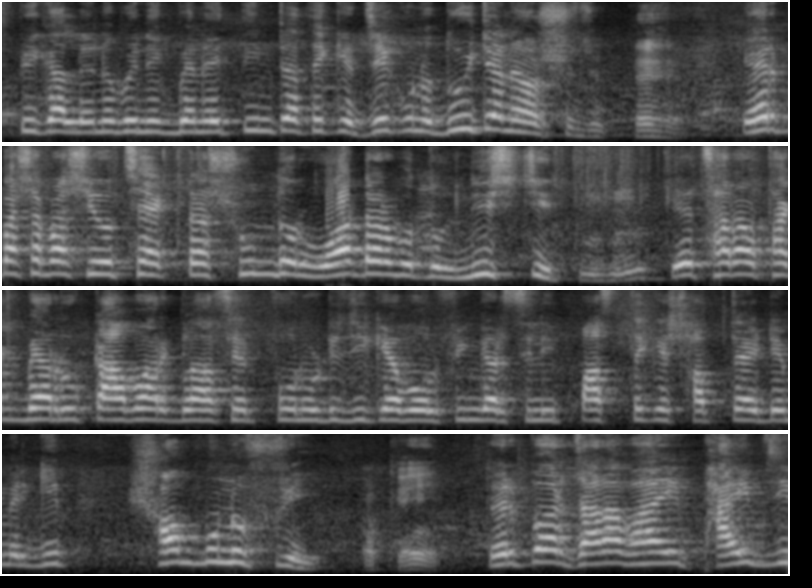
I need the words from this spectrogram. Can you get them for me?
স্পিকার লেনোভো নিকবেন এই তিনটা থেকে যে কোনো দুইটা নেওয়ার সুযোগ। এর পাশাপাশি হচ্ছে একটা সুন্দর ওয়াটার বোতল নিশ্চিত। এছাড়াও থাকবে আরও cover glass headphone OTG cable finger sleeve পাঁচ থেকে সাতটা আইটেমের গিফট সম্পূর্ণ ফ্রি। ওকে তো এরপর যারা ভাই ফাইভ জি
